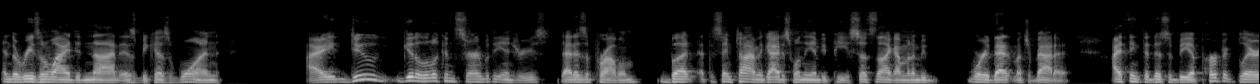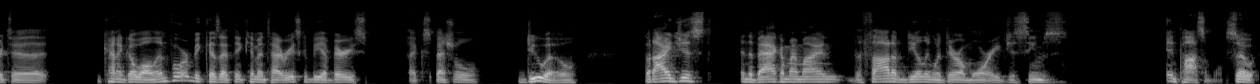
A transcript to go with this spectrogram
and the reason why I did not is because one, I do get a little concerned with the injuries. That is a problem, but at the same time, the guy just won the MVP, so it's not like I'm going to be worried that much about it. I think that this would be a perfect player to kind of go all in for because I think him and Tyrese could be a very like special duo. But I just, in the back of my mind, the thought of dealing with Daryl Morey just seems impossible. So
